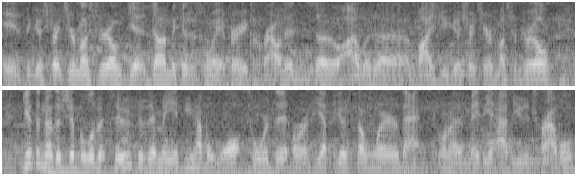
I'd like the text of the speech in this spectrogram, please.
is to go straight to your muster drill, get it done because it's going to get very crowded. So I would uh, advise you go straight to your muster drill. Get to know the ship a little bit too, because I mean, if you have a walk towards it, or if you have to go somewhere that's going to maybe have you travel,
